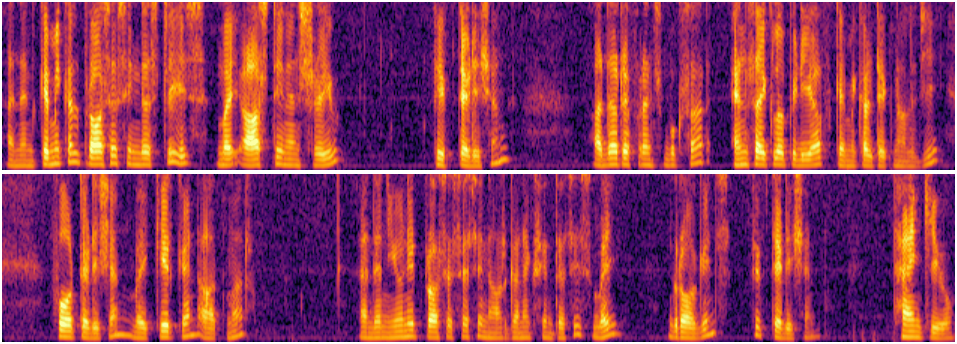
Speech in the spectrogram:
and then Chemical Process Industries by Austin and Shreve 5th edition. Other reference books are Encyclopedia of Chemical Technology 4th edition by Kirk and Othmer and then Unit Processes in Organic Synthesis by Groggins 5th edition. Thank you.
